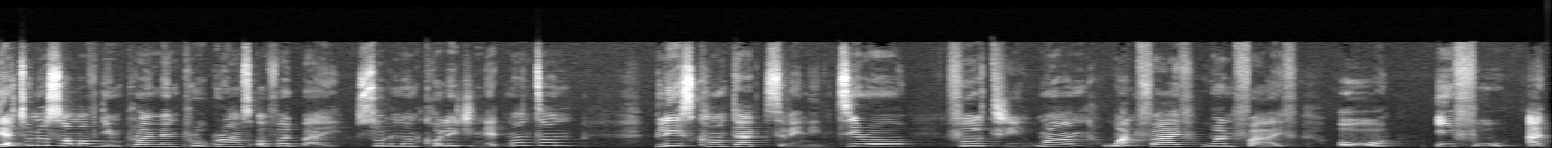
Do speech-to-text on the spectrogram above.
Get to know some of the employment programs offered by Solomon College in Edmonton. Please contact 780 431 1515 or info at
